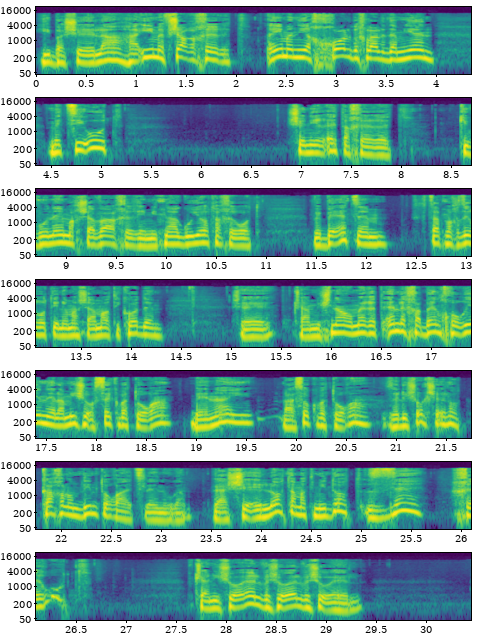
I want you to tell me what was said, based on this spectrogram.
היא בשאלה האם אפשר אחרת? האם אני יכול בכלל לדמיין מציאות שנראית אחרת, כיווני מחשבה אחרים, התנהגויות אחרות, ובעצם קצת מחזיר אותי למה שאמרתי קודם, שכשהמשנה אומרת אין לך בן חורין אלא מי שעוסק בתורה, בעיניי לעסוק בתורה זה לשאול שאלות. ככה לומדים תורה אצלנו גם. והשאלות המתמידות זה חירות. כשאני שואל ושואל ושואל,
